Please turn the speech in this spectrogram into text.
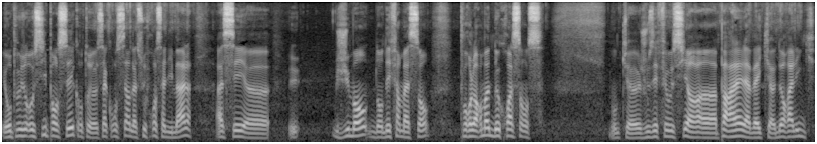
Et on peut aussi penser, quand euh, ça concerne la souffrance animale, à ces euh, juments dans des fermes à sang pour leur mode de croissance. Donc euh, je vous ai fait aussi un, parallèle avec Neuralink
